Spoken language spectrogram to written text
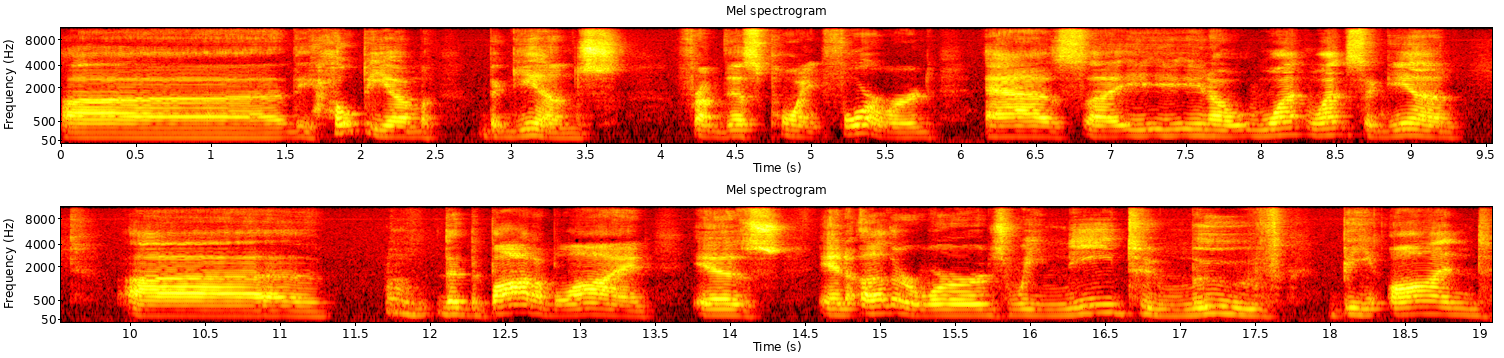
Uh, the hopium begins from this point forward as, uh, you know, once again, uh, the, the bottom line is, in other words, we need to move beyond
